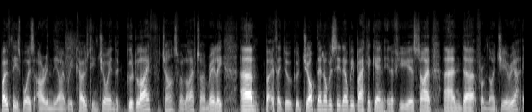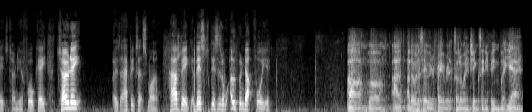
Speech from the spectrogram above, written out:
both these boys are in the Ivory Coast, enjoying the good life, a chance of a lifetime, really. Um, but if they do a good job, then obviously they'll be back again in a few years' time. And uh, from Nigeria, it's Tony Aforke. Tony, how big's that smile? How big? This this is opened up for you. Oh, well, I, I don't want to say we're the favourite because I don't want to jinx anything, but yeah,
